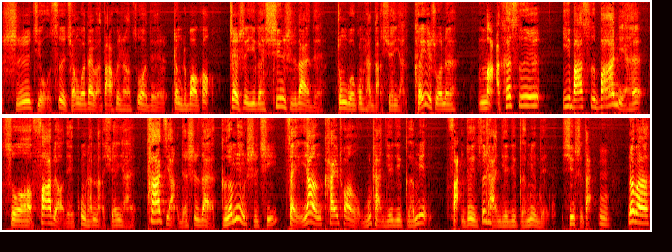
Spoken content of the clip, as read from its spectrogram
十九次全国代表大会上做的政治报告，这是一个新时代的中国共产党宣言。可以说呢，马克思一八四八年所发表的共产党宣言，他讲的是在革命时期怎样开创无产阶级革命、反对资产阶级革命的新时代。嗯，那么。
